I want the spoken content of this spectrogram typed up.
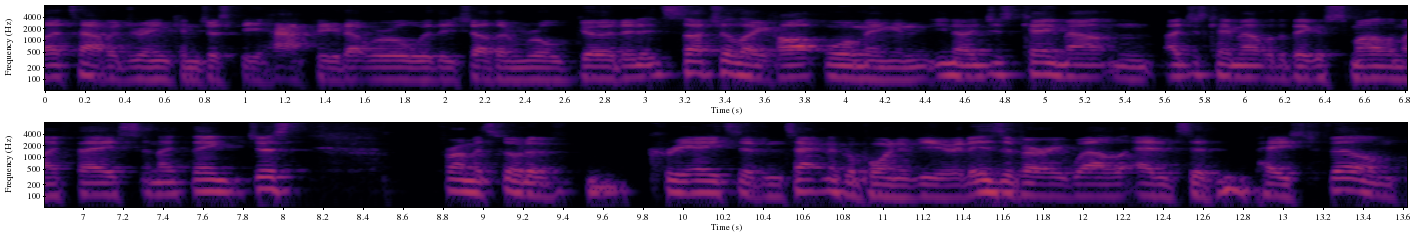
let's have a drink and just be happy that we're all with each other and we're all good. And it's such a like heartwarming and you know, it just came out and I just came out with a bigger smile on my face. And I think just from a sort of creative and technical point of view, it is a very well edited and paced film.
